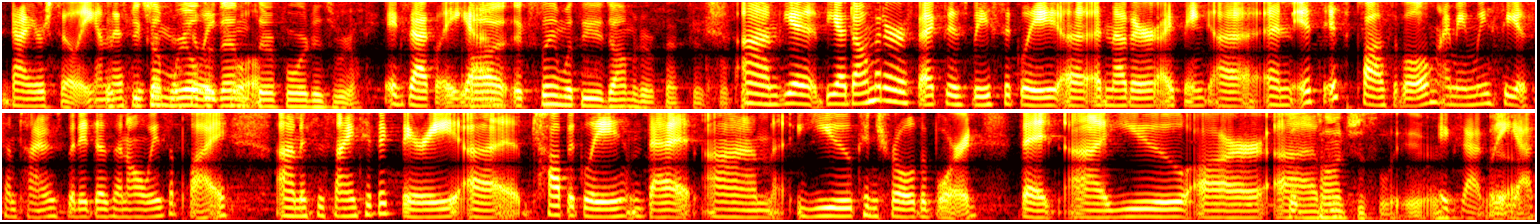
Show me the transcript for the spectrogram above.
now you're silly. And this is just become a real silly to them, tool. therefore it is real. Exactly. Yeah. Uh, explain what the ideomotor effect is. Um, yeah, the ideomotor effect is basically uh, another, I think, uh, and it's it's plausible. I mean, we see it sometimes, but it doesn't always apply. Um, it's a scientific theory, uh, topically, that um, you control the board, that uh, you are um, Subconsciously. or- Exactly, yeah.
